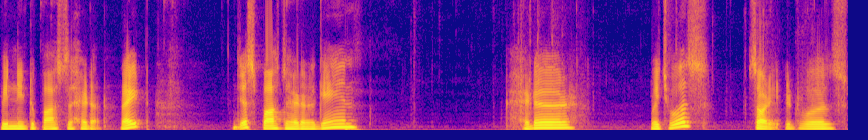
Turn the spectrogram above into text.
we need to pass the header right? Just pass the header again. Header which was sorry it was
